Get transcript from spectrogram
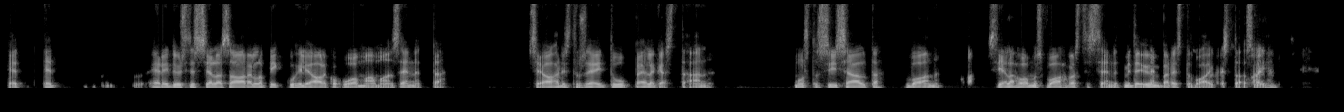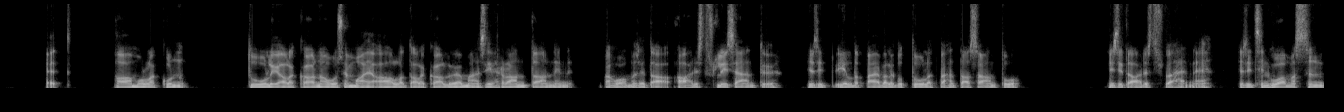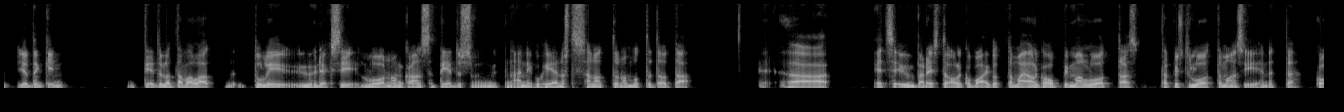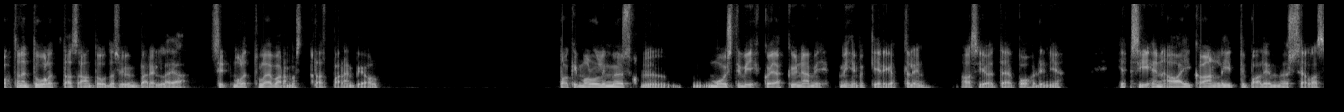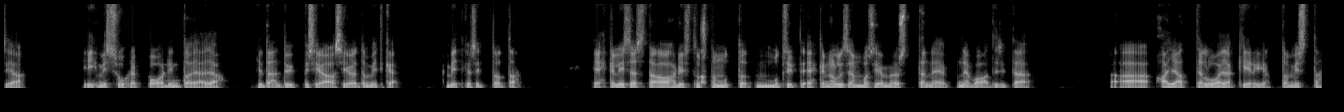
Et, et, erityisesti siellä saarella pikkuhiljaa alkoi huomaamaan sen, että se ahdistus ei tule pelkästään musta sisältä, vaan siellä huomasi vahvasti sen, että miten ympäristö vaikuttaa siihen. Et aamulla, kun tuuli alkaa nousemaan ja aallot alkaa lyömään siihen rantaan, niin mä huomasin, että ahdistus lisääntyy. Ja sitten iltapäivällä, kun tuulet vähän tasaantuu, niin sitä ahdistus vähenee. Ja sitten huomasi sen jotenkin tietyllä tavalla tuli yhdeksi luonnon kanssa, tietysti nyt näin niin kuin hienosti sanottuna, mutta tota, että se ympäristö alkoi vaikuttamaan ja alkoi oppimaan luottaa, tai pystyi luottamaan siihen, että kohta ne tuulet tasaantuu tässä ympärillä ja sitten mulle tulee varmasti taas parempi olla. Toki mulla oli myös muistivihkoja kynä, mihin mä kirjoittelin asioita ja pohdin ja, ja siihen aikaan liittyi paljon myös sellaisia ihmissuhdepohdintoja ja ja tämän tyyppisiä asioita, mitkä, mitkä sitten tota, ehkä lisäsi sitä ahdistusta, mutta, mutta sitten ehkä ne oli semmoisia myös, että ne, ne vaati sitä ää, ajattelua ja kirjoittamista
